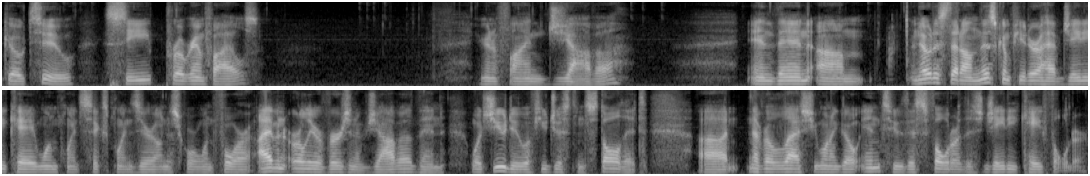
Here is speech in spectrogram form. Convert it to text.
go to C Program Files, you're going to find Java. And then um, notice that on this computer I have JDK 1.6.0 underscore 14. I have an earlier version of Java than what you do if you just installed it. Uh, nevertheless, you want to go into this folder, this JDK folder.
